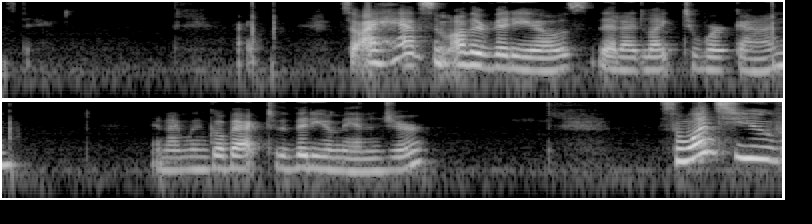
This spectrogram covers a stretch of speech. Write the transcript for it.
stay. All right. So I have some other videos that I'd like to work on, and I'm going to go back to the video manager. So once you've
